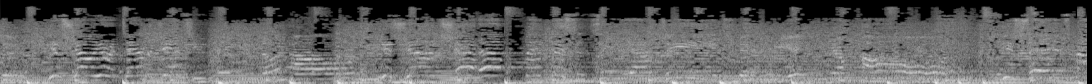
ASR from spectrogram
You show your intelligence, you think you know it. You should shut up and listen to your team instead of your own. You said it's my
